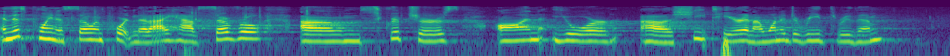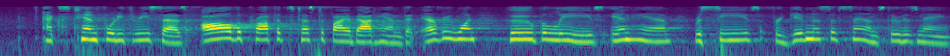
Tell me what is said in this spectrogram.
And this point is so important that I have several um, scriptures on your uh, sheet here, and I wanted to read through them. Acts 10:43 says, "All the prophets testify about him that everyone who believes in him receives forgiveness of sins through his name."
